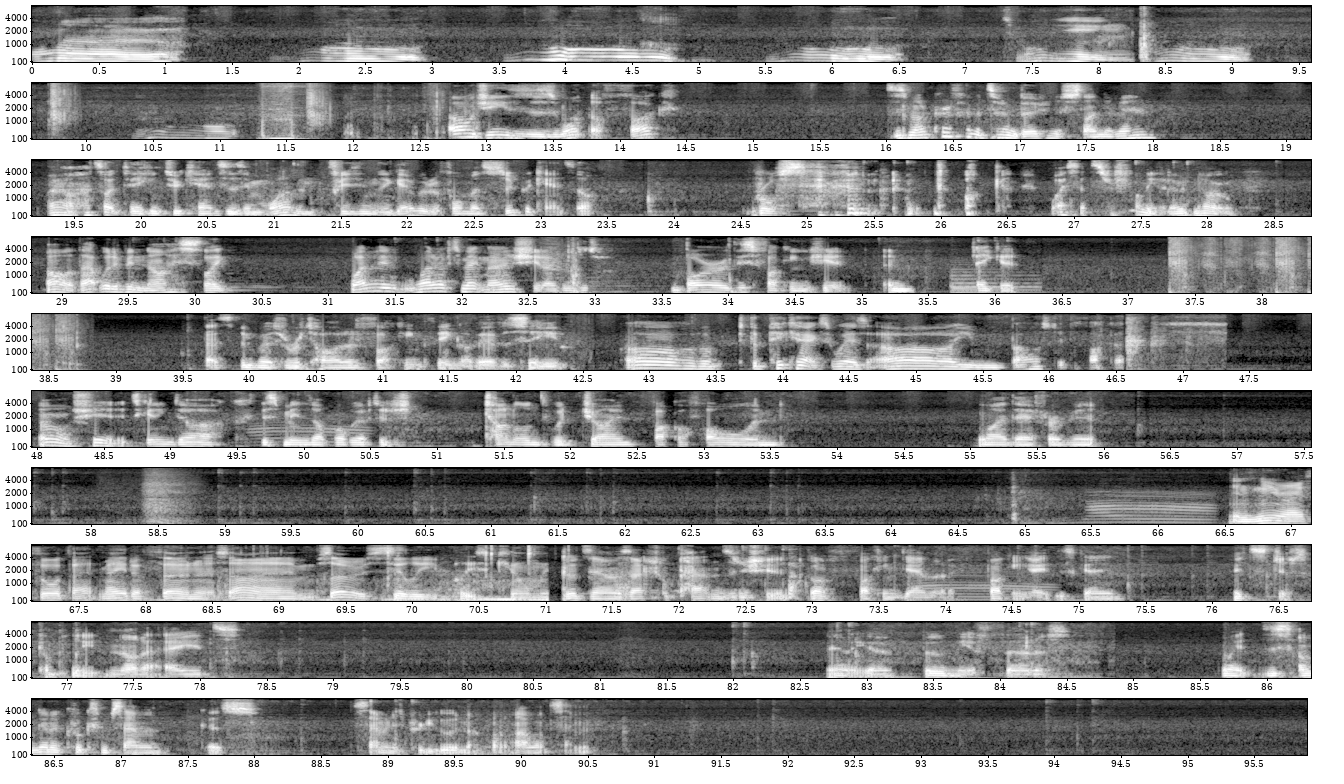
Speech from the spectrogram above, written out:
No. No. No. No. It's morning. No. No. Oh Jesus, what the fuck? Does Minecraft have its own version of Slenderman? Oh, wow, that's like taking two cancers in one, and fusing together to form a super cancer. Raw 7. why is that so funny? I don't know. Oh, that would have been nice. Like, why do I, why do I have to make my own shit? I can just borrow this fucking shit and take it. That's the most retarded fucking thing I've ever seen. Oh, the, the pickaxe where's... Oh, you bastard fucker. Oh shit, it's getting dark. This means I'll probably have to just tunnel into a giant fuck off hole and lie there for a minute. And here I thought that made a furnace. I'm so silly. Please kill me. Good down there's actual patterns and shit. God fucking damn it. I fucking hate this game. It's just complete not a AIDS. There we go. Build me a furnace. Wait, this I'm gonna cook some salmon because salmon is pretty good. I want, I want salmon.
